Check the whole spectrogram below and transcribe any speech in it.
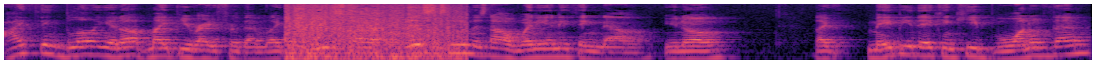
I think blowing it up might be right for them. Like if start, this team is not winning anything now. You know, like maybe they can keep one of them,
